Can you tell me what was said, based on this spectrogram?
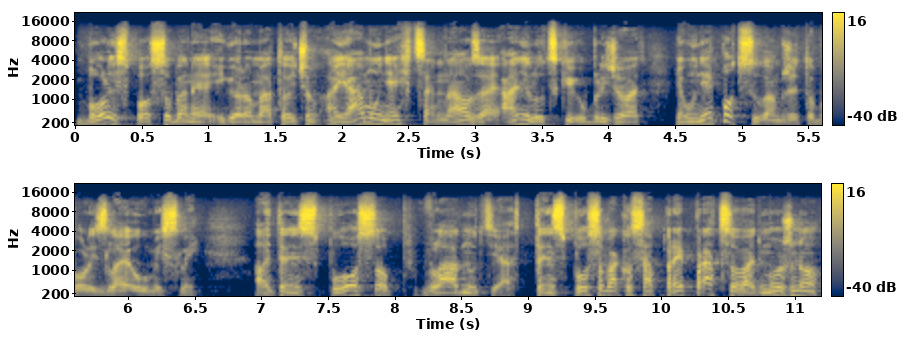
boli spôsobené Igorom Matovičom a ja mu nechcem naozaj ani ľudsky ubližovať. Ja mu nepodsúvam, že to boli zlé úmysly. Ale ten spôsob vládnutia, ten spôsob, ako sa prepracovať možno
